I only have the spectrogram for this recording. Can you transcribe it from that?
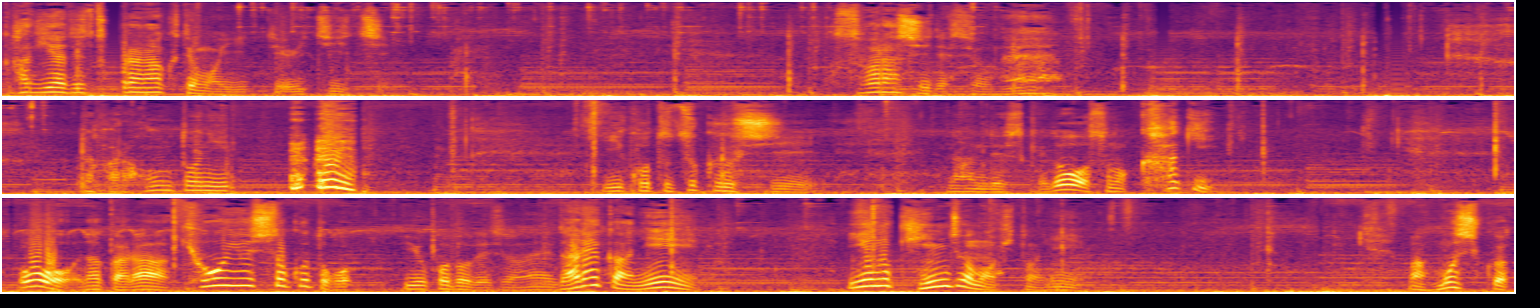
鍵屋で作らなくてもいいっていういちいち。素晴らしいですよね。だから本当に いいこと尽くしなんですけどその鍵。をだから共有しとくということですよね。誰かに家の近所の人に、まあ、もしくは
